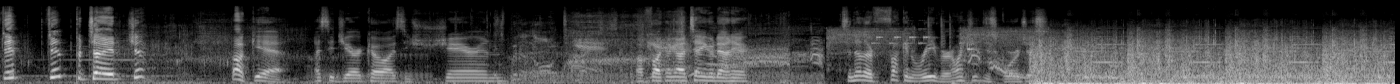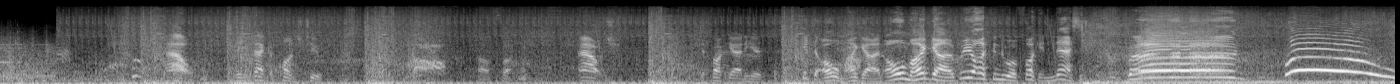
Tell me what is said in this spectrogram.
dip, dip, potato chip. Fuck yeah. I see Jericho, I see Sharon. Been a long time. Oh fuck, I got a tango down here. It's another fucking Reaver. Aren't you just gorgeous? Ow! They pack a punch too. Oh fuck. Ouch. Get the fuck out of here. Get the oh my god. Oh my god. We walked into a fucking nest. Burn! Woo!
